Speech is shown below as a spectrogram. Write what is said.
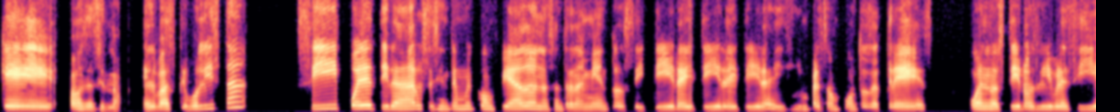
que, vamos a decirlo, el basquetbolista sí puede tirar, se siente muy confiado en los entrenamientos y tira y tira y tira y siempre son puntos de tres o en los tiros libres y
